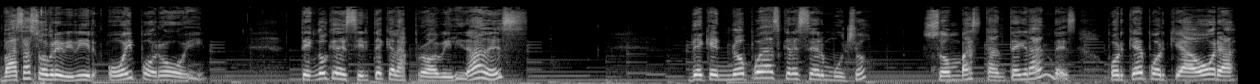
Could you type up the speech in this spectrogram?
vas a sobrevivir hoy por hoy, tengo que decirte que las probabilidades de que no puedas crecer mucho son bastante grandes. ¿Por qué? Porque ahora,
